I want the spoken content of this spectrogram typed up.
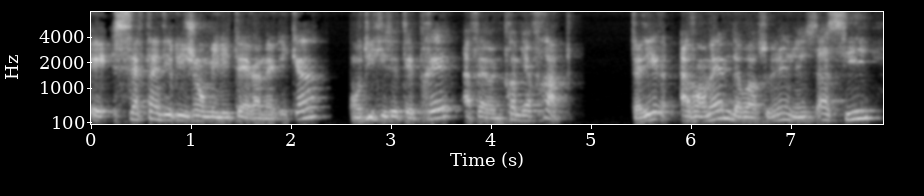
Et certains dirigeants militaires américains ont dit qu'ils étaient prêts à faire une première frappe. C'est-à-dire avant même d'avoir souvenu ça si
